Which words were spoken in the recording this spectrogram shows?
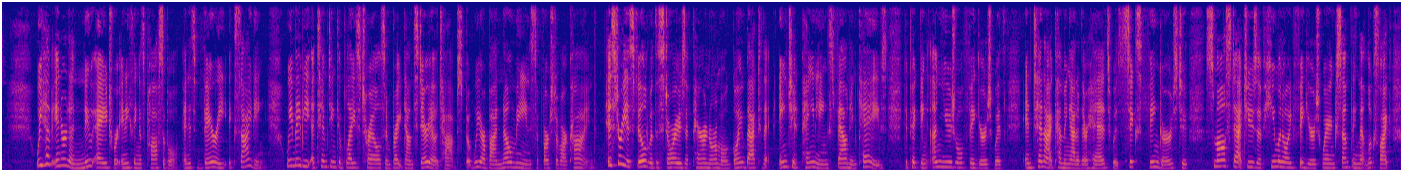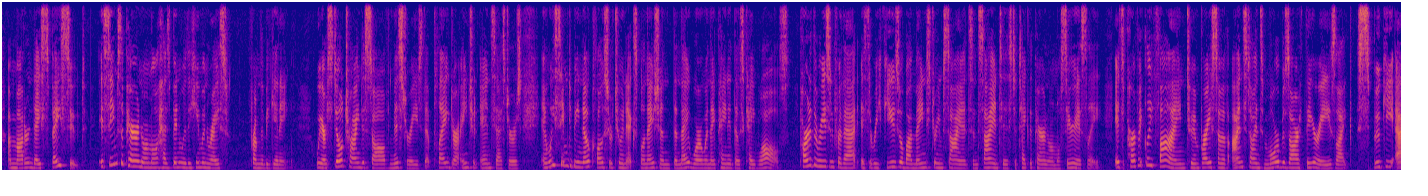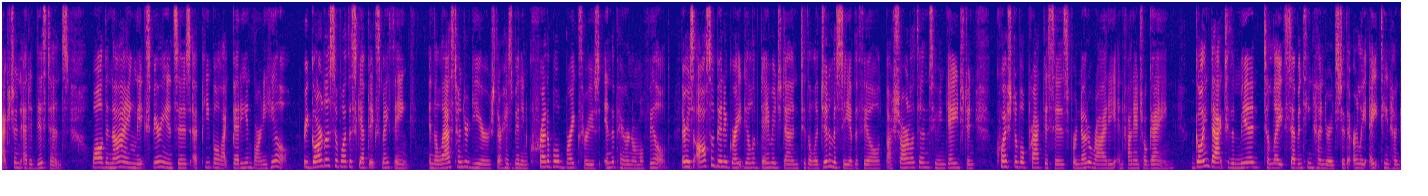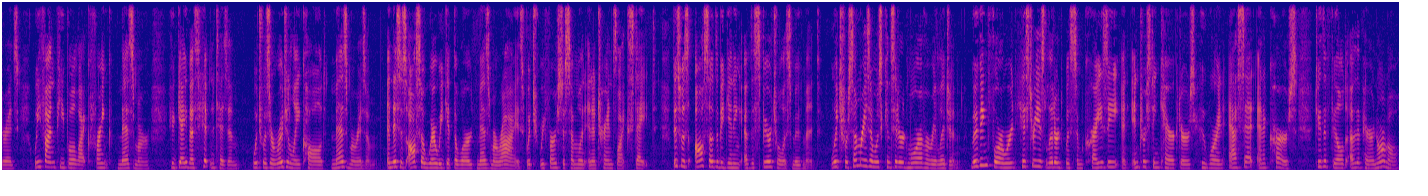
We have entered a new age where anything is possible, and it's very exciting. We may be attempting to blaze trails and break down stereotypes, but we are by no means the first of our kind. History is filled with the stories of paranormal going back to the ancient paintings found in caves depicting unusual figures with antennae coming out of their heads with six fingers to small statues of humanoid figures wearing something that looks like a modern day spacesuit. It seems the paranormal has been with the human race from the beginning. We are still trying to solve mysteries that plagued our ancient ancestors, and we seem to be no closer to an explanation than they were when they painted those cave walls. Part of the reason for that is the refusal by mainstream science and scientists to take the paranormal seriously. It's perfectly fine to embrace some of Einstein's more bizarre theories like spooky action at a distance while denying the experiences of people like Betty and Barney Hill. Regardless of what the skeptics may think, in the last hundred years there has been incredible breakthroughs in the paranormal field. There has also been a great deal of damage done to the legitimacy of the field by charlatans who engaged in questionable practices for notoriety and financial gain. Going back to the mid to late 1700s to the early 1800s, we find people like Franz Mesmer who gave us hypnotism, which was originally called mesmerism. And this is also where we get the word mesmerize, which refers to someone in a trance like state. This was also the beginning of the spiritualist movement, which for some reason was considered more of a religion. Moving forward, history is littered with some crazy and interesting characters who were an asset and a curse to the field of the paranormal.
